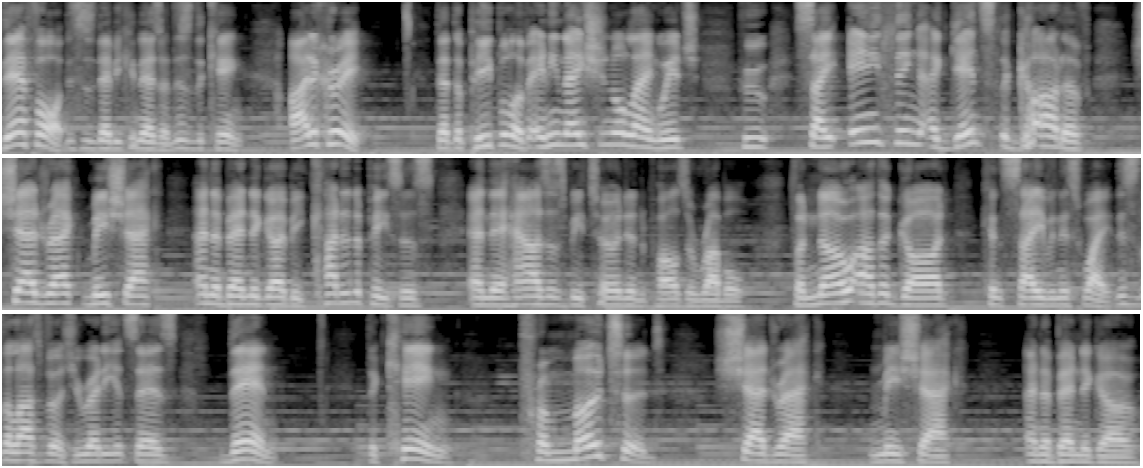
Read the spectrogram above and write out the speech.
Therefore, this is Nebuchadnezzar, this is the king. I decree that the people of any nation or language who say anything against the God of Shadrach, Meshach, and Abednego be cut into pieces and their houses be turned into piles of rubble. For no other God can save in this way. This is the last verse. You ready? It says, Then the king promoted Shadrach, Meshach, and Abednego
